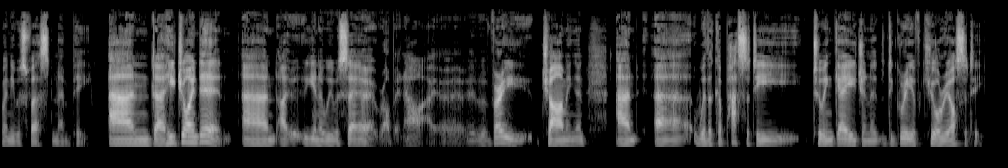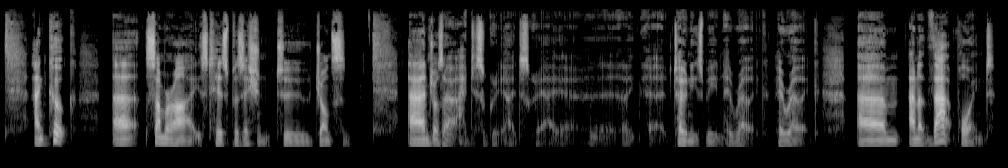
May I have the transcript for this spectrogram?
when he was first an MP. And uh, he joined in, and I, you know, we were saying, oh, "Robin, how uh, very charming and and uh, with a capacity to engage and a degree of curiosity." And Cook uh, summarised his position to Johnson, and Johnson, said, "I disagree. I disagree. I, uh, uh, Tony's been heroic, heroic." Um, and at that point,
